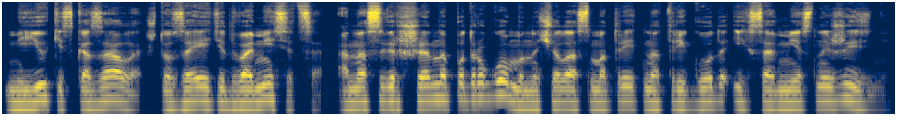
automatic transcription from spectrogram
Миюки сказала, что за эти два месяца она совершенно по-другому начала смотреть на три года их совместной жизни.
